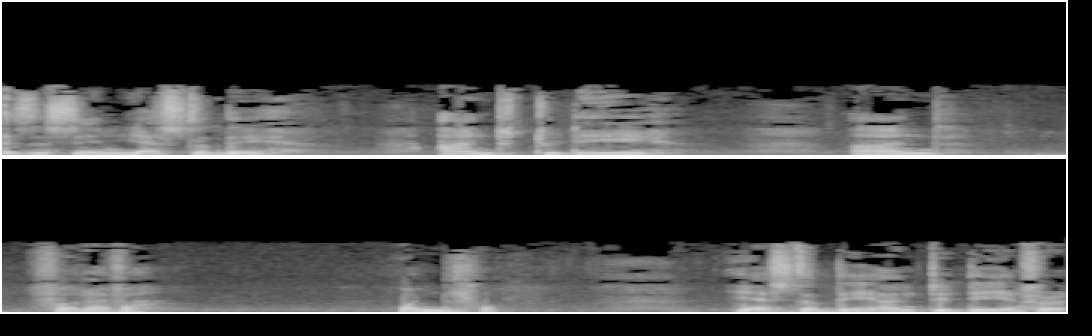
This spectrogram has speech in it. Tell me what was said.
is the same yesterday and today and forever. Wonderful yesterday and today and for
